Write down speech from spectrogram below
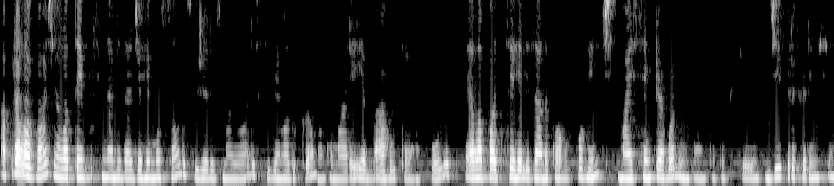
A pré-lavagem ela tem por finalidade a remoção das sujeiras maiores que vêm lá do campo, como areia, barro, terra, folhas. Ela pode ser realizada com água corrente, mas sempre água limpa, então tem que ser de preferência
